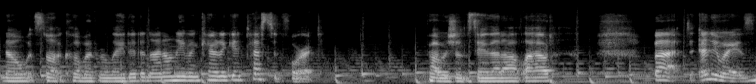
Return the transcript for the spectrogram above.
No, it's not COVID related, and I don't even care to get tested for it. Probably shouldn't say that out loud. But, anyways,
